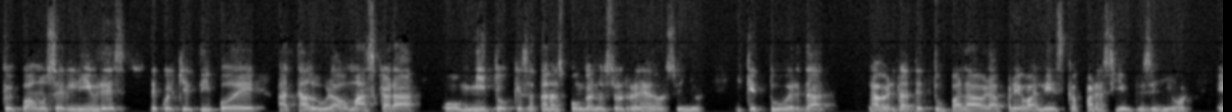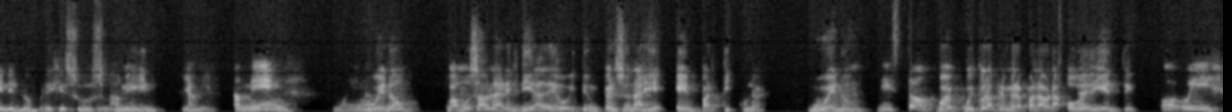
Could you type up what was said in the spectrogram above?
que hoy podamos ser libres de cualquier tipo de atadura o máscara o mito que Satanás ponga a nuestro alrededor, Señor, y que tu verdad, la verdad de tu palabra prevalezca para siempre, Señor, en el nombre de Jesús. Amén y amén. Amén. Bueno. vamos a hablar el día de hoy de un personaje en particular. Bueno. Listo. Voy, con la primera palabra, obediente. Oh, uy,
